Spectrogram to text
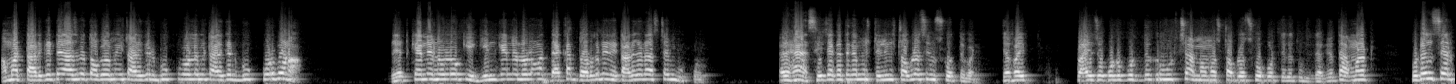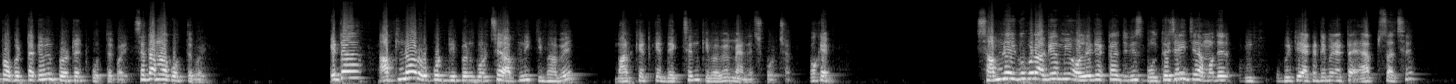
আমার টার্গেটে আসবে, তবে আমি টার্গেট বুক করলে আমি টার্গেট বুক করব না। রেড ক্যান্ডেল হলো কি গ্রিন ক্যান্ডেল হলো, আমার দেখার দরকার নেই টার্গেট আসছে আমি বুক করব। হ্যাঁ সেই জায়গা থেকে আমি স্টেলিং স্টপলস ইউজ করতে পারি। যে ভাই প্রাইস ওপর উপর থেকে উঠছে, আমি আমার স্টপলস উপর থেকে তুলতে থাকি। যাতে আমার পোটেন্সিয়াল প্রফিটটাকে আমি প্রোটেক্ট করতে পারি, সেটা আমরা করতে পারি। এটা আপনার উপর ডিপেন্ড করছে, আপনি কীভাবে মার্কেটকে দেখছেন, কীভাবে ম্যানেজ করছেন। ওকে সামনে এগোবার আগে আমি অলরেডি একটা জিনিস বলতে চাই যে আমাদের ওবিটি একাডেমির একটা অ্যাপস আছে।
